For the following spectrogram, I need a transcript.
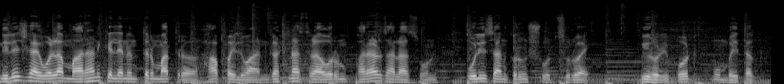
निलेश गायवळला मारहाण केल्यानंतर मात्र हा पैलवान घटनास्थळावरून फरार झाला असून पोलिसांकडून शोध सुरू आहे. ब्युरो रिपोर्ट मुंबई तक.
